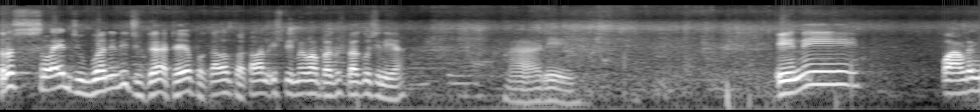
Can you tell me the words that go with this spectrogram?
Terus selain jumbuan ini juga ada yang bakalan-bakalan istimewa bagus-bagus ini ya. Nah ini. Ini paling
